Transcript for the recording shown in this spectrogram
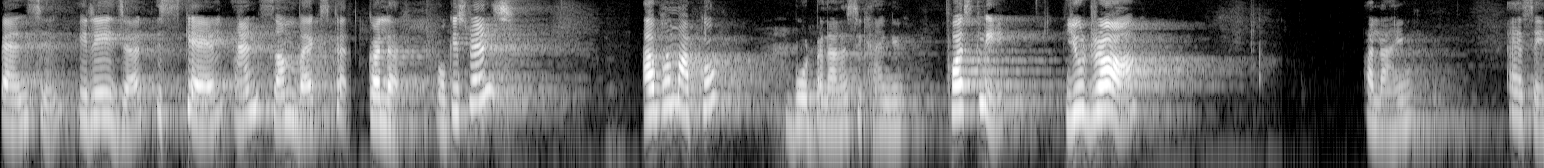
Pencil eraser scale and some wax colour okay students अब हम आपको बोर्ड बनाना सिखाएँगे। Firstly you draw a line ऐसे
